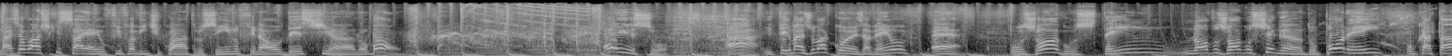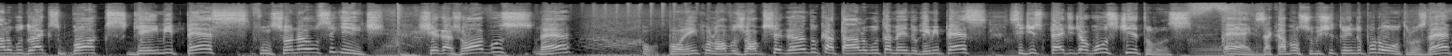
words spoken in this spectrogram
Mas eu acho que sai aí o FIFA 24, sim, no final deste ano. Bom, é isso. Ah, e tem mais uma coisa, vem o. É. Os jogos tem novos jogos chegando. Porém, o catálogo do Xbox Game Pass funciona o seguinte: chega jogos, né? Porém, com novos jogos chegando, o catálogo também do Game Pass se despede de alguns títulos. É, eles acabam substituindo por outros, né?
